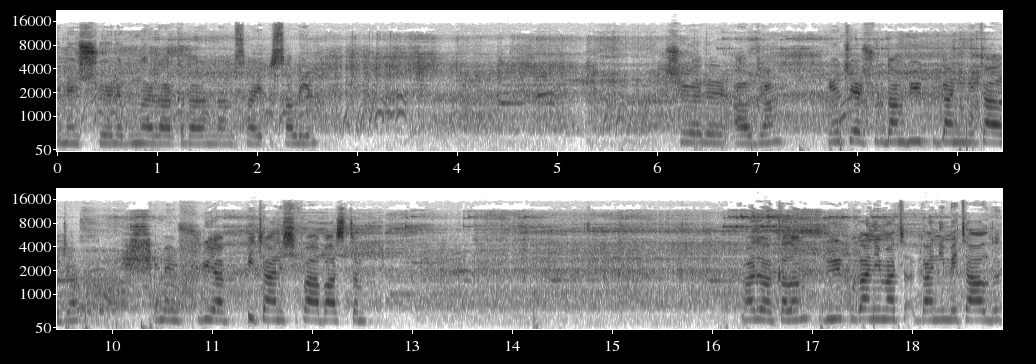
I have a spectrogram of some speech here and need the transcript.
Hemen şöyle bunları da arkalarından salayım. Şöyle alacağım. Gençler şuradan büyük bir ganimeti alacağız. Hemen şuraya bir tane şifa bastım. Hadi bakalım. Büyük bir ganimet, ganimeti aldık.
